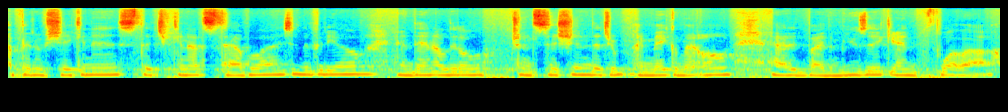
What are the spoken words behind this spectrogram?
a bit of shakiness that you cannot stabilize in the video and then a little transition that you, I make on my own added by the music and voila.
